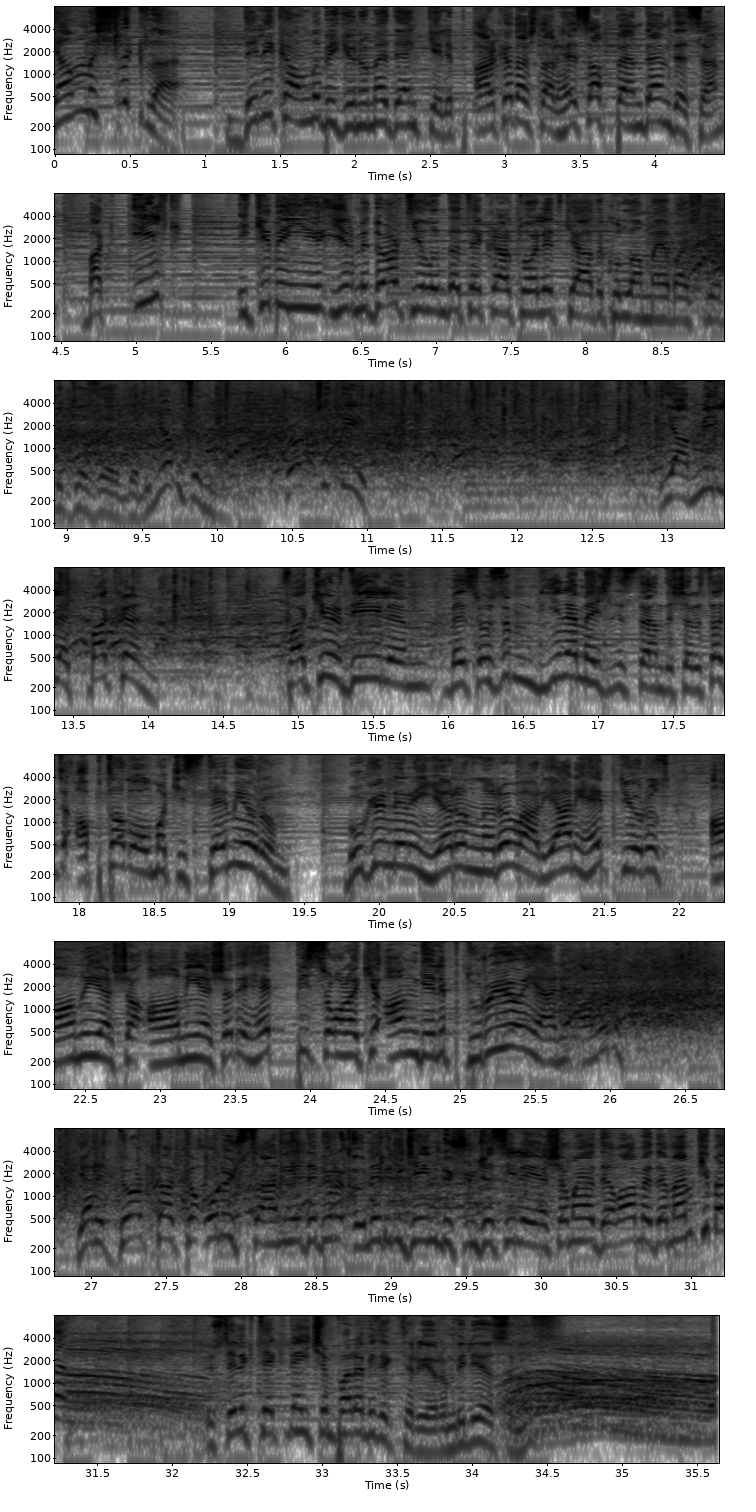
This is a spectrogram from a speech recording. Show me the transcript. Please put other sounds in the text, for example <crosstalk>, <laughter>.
Yanlışlıkla delikanlı bir günüme denk gelip arkadaşlar hesap benden desem bak ilk 2024 yılında tekrar tuvalet kağıdı kullanmaya başlayabileceğiz evde biliyor musun? Çok ciddi. Ya millet bakın fakir değilim ve sözüm yine meclisten dışarı sadece aptal olmak istemiyorum. Bugünlerin yarınları var. Yani hep diyoruz anı yaşa, anı yaşa diye hep bir sonraki an gelip duruyor yani anladın mı? Yani 4 dakika 13 saniyede bir ölebileceğim düşüncesiyle yaşamaya devam edemem ki ben. Üstelik tekne için para biriktiriyorum biliyorsunuz.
